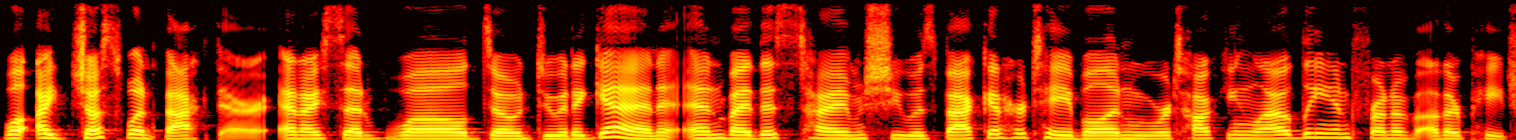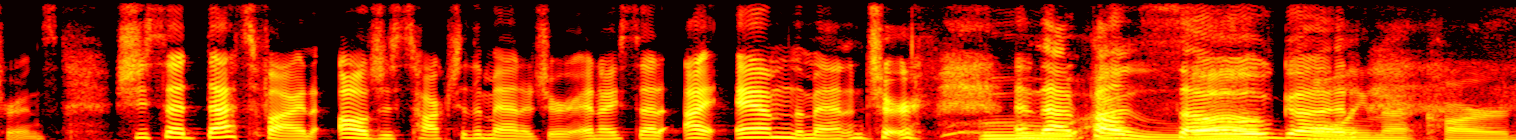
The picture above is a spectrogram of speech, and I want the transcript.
Well, I just went back there. And I said, Well, don't do it again. And by this time, she was back at her table and we were talking loudly in front of other patrons. She said, That's fine. I'll just talk to the manager. And I said, I am the manager. and that Ooh, felt I so love good. Pulling that card.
